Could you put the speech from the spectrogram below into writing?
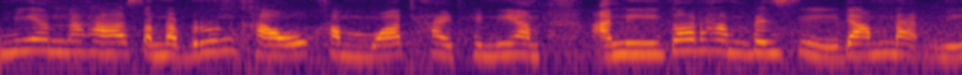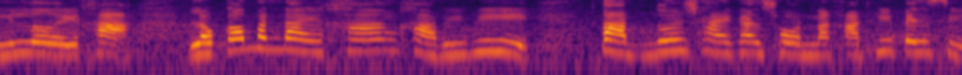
เมียมนะคะสำหรับรุ่นเขาคำว่าไทเทเนียม อันนี้ก็ทำเป็นสีดำแบบนี้เลยค่ะ แล้วก็บันไดข้างค่ะพี่ๆตัดด้วยชายกันชนนะคะ ที่เป็นสี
